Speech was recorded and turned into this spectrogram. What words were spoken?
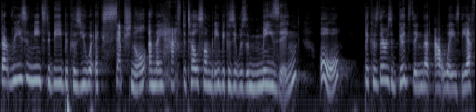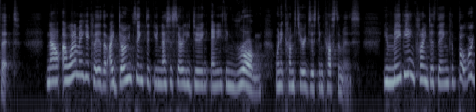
that reason needs to be because you were exceptional and they have to tell somebody because it was amazing, or because there is a good thing that outweighs the effort. Now, I want to make it clear that I don't think that you're necessarily doing anything wrong when it comes to your existing customers. You may be inclined to think, but we're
